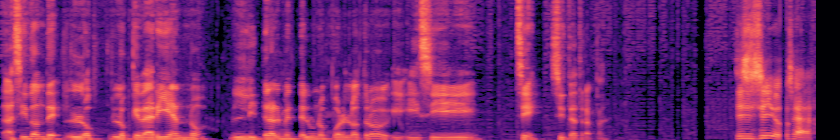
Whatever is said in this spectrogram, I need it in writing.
así donde lo, lo quedarían, ¿no? Literalmente el uno por el otro y sí, sí, sí te atrapa. Sí, sí, sí, o sea,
